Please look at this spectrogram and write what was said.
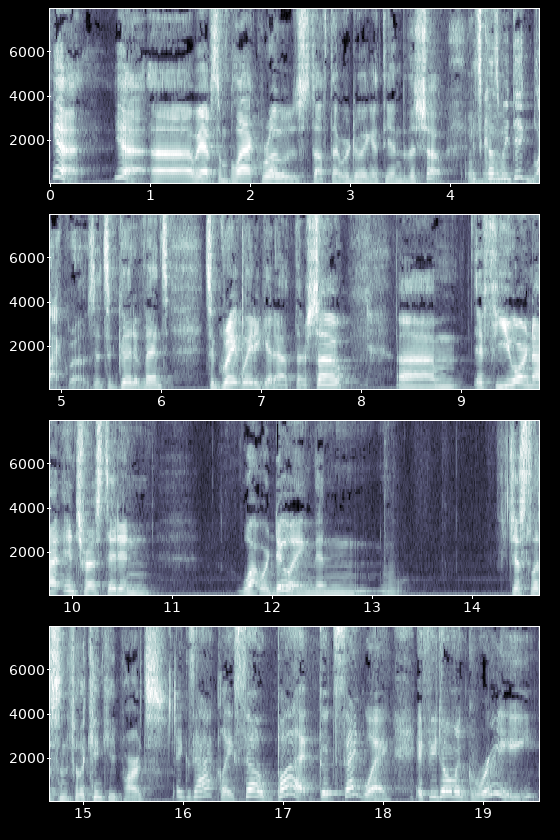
yeah, yeah. Uh, we have some Black Rose stuff that we're doing at the end of the show. It's because we dig Black Rose. It's a good event. It's a great way to get out there. So, um, if you are not interested in what we're doing, then just listen for the kinky parts. Exactly. So, but good segue. If you don't agree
